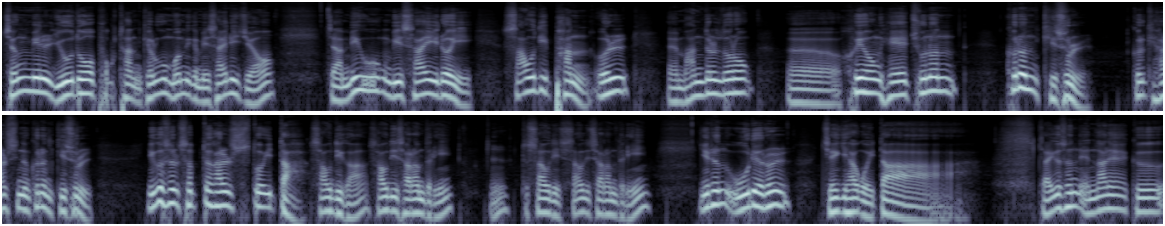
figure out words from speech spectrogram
정밀 유도 폭탄 결국 뭡니까 미사일이죠. 자 미국 미사일의 사우디판을 만들도록 어, 허용해 주는 그런 기술 그렇게 할 수 있는 그런 기술 이것을 습득할 수도 있다 사우디가 사우디 사람들이 예? 또 사우디 사우디 사람들이 이런 우려를 제기하고 있다. 자 이것은 옛날에 그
